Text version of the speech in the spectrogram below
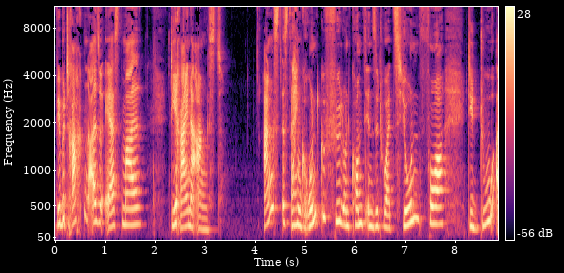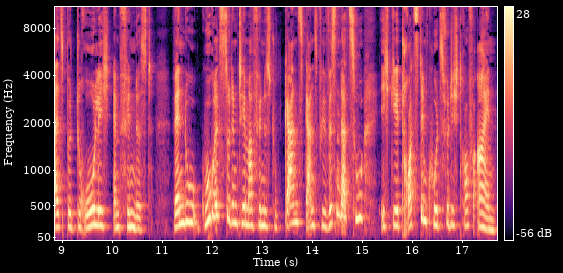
Wir betrachten also erstmal die reine Angst. Angst ist ein Grundgefühl und kommt in Situationen vor, die du als bedrohlich empfindest. Wenn du googelst zu dem Thema, findest du ganz, ganz viel Wissen dazu. Ich gehe trotzdem kurz für dich drauf ein.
